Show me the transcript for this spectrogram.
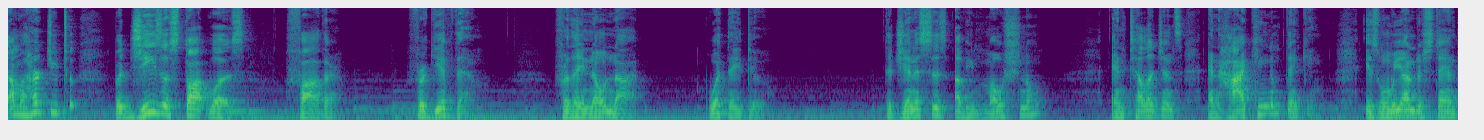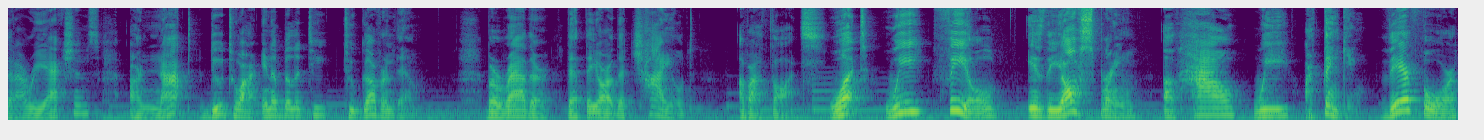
I'm to hurt you too. But Jesus' thought was, Father, forgive them, for they know not what they do. The genesis of emotional intelligence and high kingdom thinking is when we understand that our reactions are not due to our inability to govern them, but rather that they are the child of our thoughts. What we feel is the offspring of how we are thinking. Therefore,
